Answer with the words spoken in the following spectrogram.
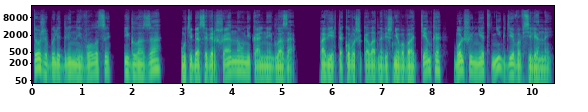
тоже были длинные волосы и глаза. У тебя совершенно уникальные глаза. Поверь, такого шоколадно-вишневого оттенка больше нет нигде во Вселенной.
